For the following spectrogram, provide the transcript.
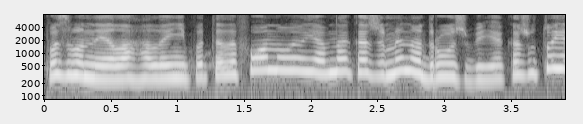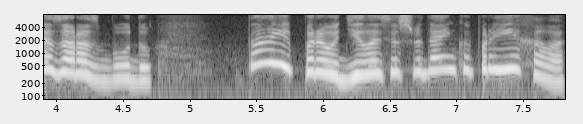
Позвонила Галині по телефону, і вона каже, ми на дружбі. Я кажу, то я зараз буду. Та і переоділася швиденько, приїхала.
